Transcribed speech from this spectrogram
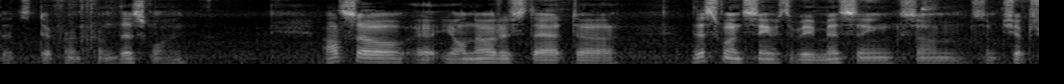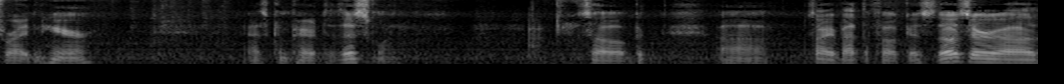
that's different from this one. Also uh, you'll notice that uh, this one seems to be missing some some chips right in here as compared to this one. So but uh, sorry about the focus. Those are uh,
